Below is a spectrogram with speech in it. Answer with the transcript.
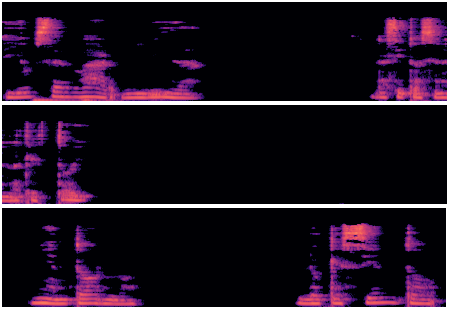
y observar mi vida, la situación en la que estoy, mi entorno, lo que siento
